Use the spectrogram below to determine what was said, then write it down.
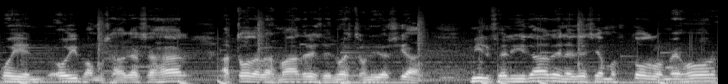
hoy, en, hoy vamos a agasajar a todas las madres de nuestra universidad. Mil felicidades, les deseamos todo lo mejor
